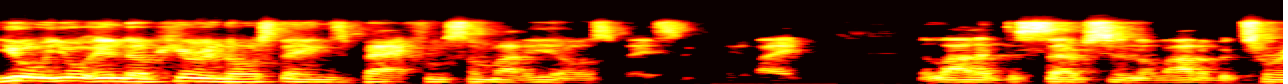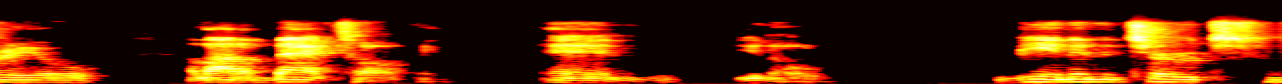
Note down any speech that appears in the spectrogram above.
you'll you'll end up hearing those things back from somebody else basically a lot of deception a lot of betrayal a lot of back talking. And you know being in the church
